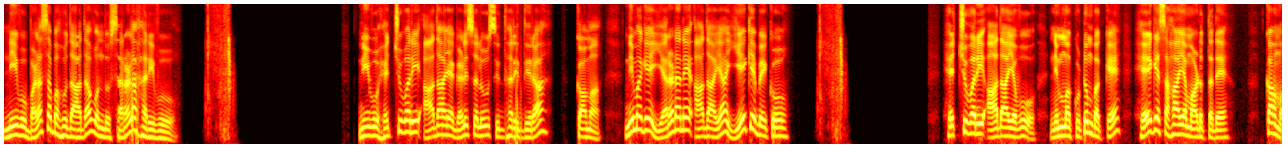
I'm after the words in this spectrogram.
ನೀವು ಬಳಸಬಹುದಾದ ಒಂದು ಸರಳ ಹರಿವು. ನೀವು ಹೆಚ್ಚುವರಿ ಆದಾಯ ಗಳಿಸಲು ಸಿದ್ಧರಿದ್ದೀರಾ? ಕಾಮ. ನಿಮಗೆ ಎರಡನೇ ಆದಾಯ ಏಕೆ ಬೇಕು? ಹೆಚ್ಚುವರಿ ಆದಾಯವು ನಿಮ್ಮ ಕುಟುಂಬಕ್ಕೆ ಹೇಗೆ ಸಹಾಯ ಮಾಡುತ್ತದೆ? ಕಾಮ.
